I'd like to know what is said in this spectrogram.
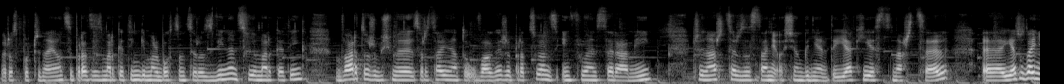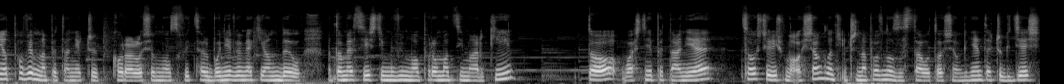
rozpoczynający pracę z marketingiem albo chcący rozwinąć swój marketing, warto, żebyśmy zwracali na to uwagę, że pracując z influencerami, czy nasz cel zostanie osiągnięty, jaki jest nasz cel. E, ja tutaj nie odpowiem na pytanie, czy Koral osiągnął swój cel, bo nie wiem, jaki on był. Natomiast jeśli mówimy o promocji marki, to właśnie pytanie, co chcieliśmy osiągnąć i czy na pewno zostało to osiągnięte, czy gdzieś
